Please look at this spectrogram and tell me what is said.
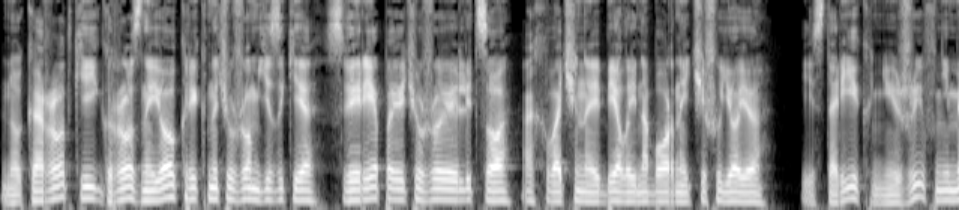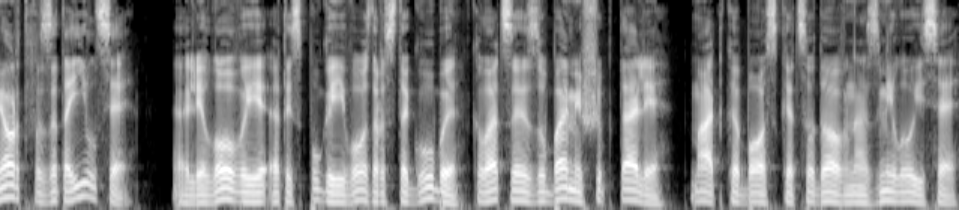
Но короткий грозный окрик на чужом языке, свирепое чужое лицо, охваченное белой наборной чешуёю, и старик, ни жив, ни мертв, затаился. Лиловые от испуга и возраста губы, клацая зубами, шептали «Матка Боска цудовна, змилуйся!».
